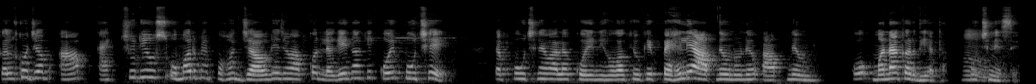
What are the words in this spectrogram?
कल को जब आप एक्चुअली उस उम्र में पहुँच जाओगे जब आपको लगेगा कि कोई पूछे तब पूछने वाला कोई नहीं होगा क्योंकि पहले आपने उन्होंने आपने उनको मना कर दिया था हम्म। पूछने से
